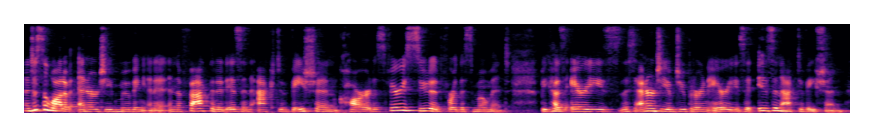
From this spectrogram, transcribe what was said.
and just a lot of energy moving in it. And the fact that it is an activation card is very suited for this moment because Aries, this energy of Jupiter and Aries, it is an activation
